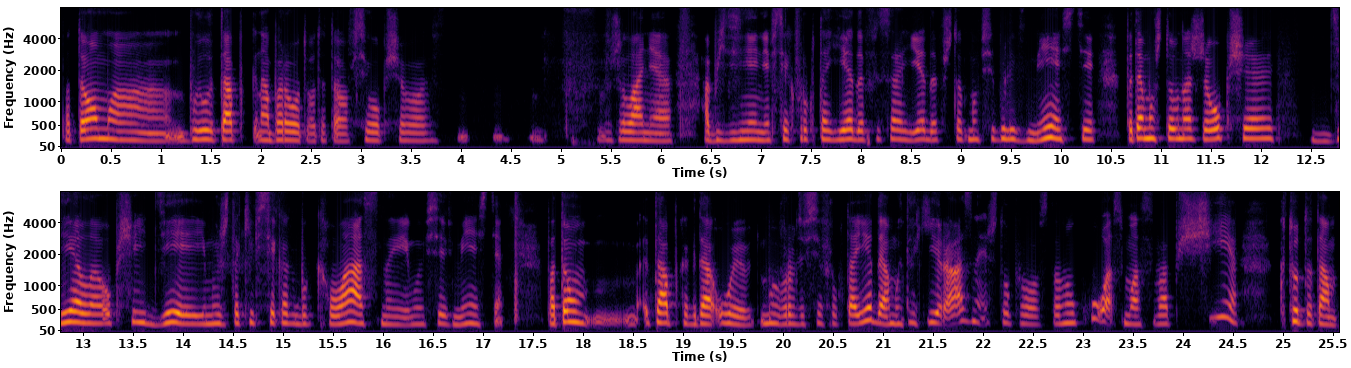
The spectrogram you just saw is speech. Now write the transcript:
Потом а, был этап, наоборот, вот этого всеобщего желание объединения всех фруктоедов и сыроедов, чтобы мы все были вместе, потому что у нас же общее дело, общая идея, и мы же такие все как бы классные, и мы все вместе. Потом этап, когда, ой, мы вроде все фруктоеды, а мы такие разные, что просто, ну, космос вообще. Кто-то там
